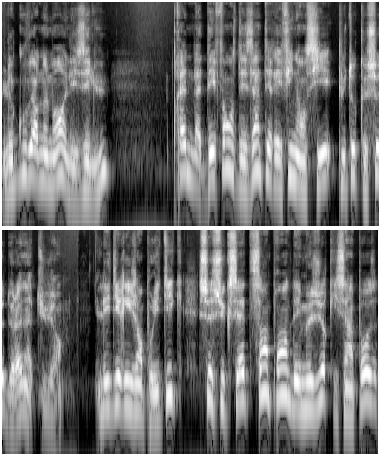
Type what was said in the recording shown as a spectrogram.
le gouvernement et les élus prennent la défense des intérêts financiers plutôt que ceux de la nature les dirigeants politiques se succèdent sans prendre les mesures qui s'imposent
